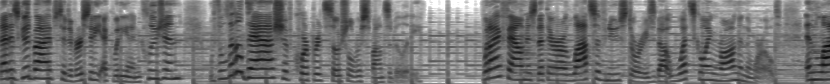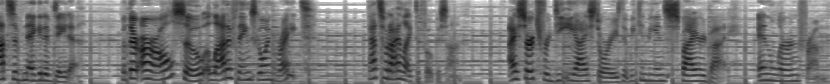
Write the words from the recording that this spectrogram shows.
That is good vibes to diversity, equity, and inclusion with a little dash of corporate social responsibility. What I've found is that there are lots of news stories about what's going wrong in the world and lots of negative data. But there are also a lot of things going right. That's what I like to focus on. I search for DEI stories that we can be inspired by and learn from.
